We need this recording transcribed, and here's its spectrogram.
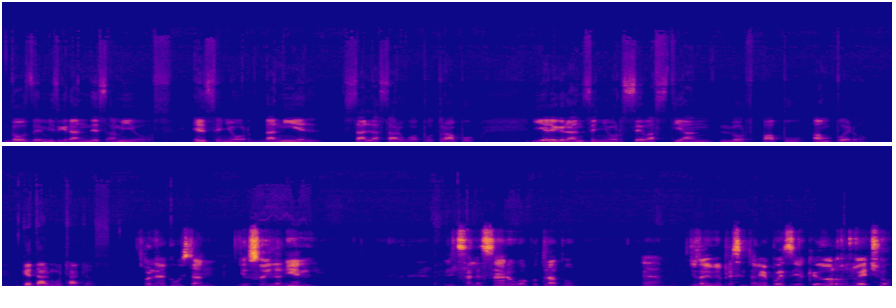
dos de mis grandes amigos, el señor Daniel Salazar Guapotrapo y el gran señor Sebastián Lord Papu Ampuero. ¿Qué tal, muchachos? Hola, ¿cómo están? Yo soy Daniel, el Salazar Guapotrapo. Em, yo también me presentaré, pues, ya que Eduardo lo ha hecho.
